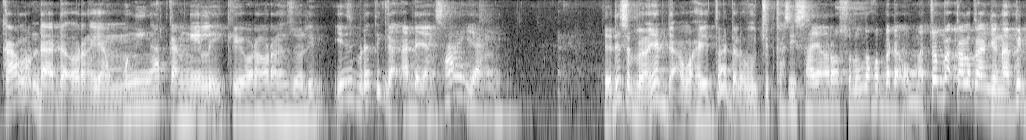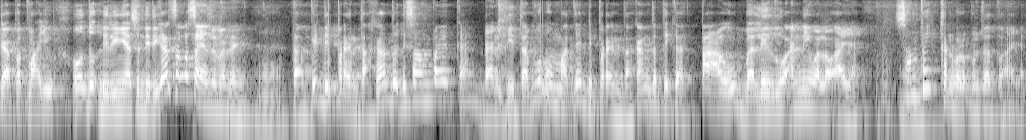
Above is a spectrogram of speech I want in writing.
kalau ndak ada orang yang mengingatkan ngelik ke orang-orang zolim, ini berarti nggak ada yang sayang. Jadi sebenarnya dakwah itu adalah wujud kasih sayang Rasulullah kepada umat. Coba kalau kanjeng Nabi dapat wahyu untuk dirinya sendiri kan selesai sebenarnya. Tapi diperintahkan untuk disampaikan dan kita pun umatnya diperintahkan ketika tahu balighu anni walau ayat. Sampaikan walaupun satu ayat.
